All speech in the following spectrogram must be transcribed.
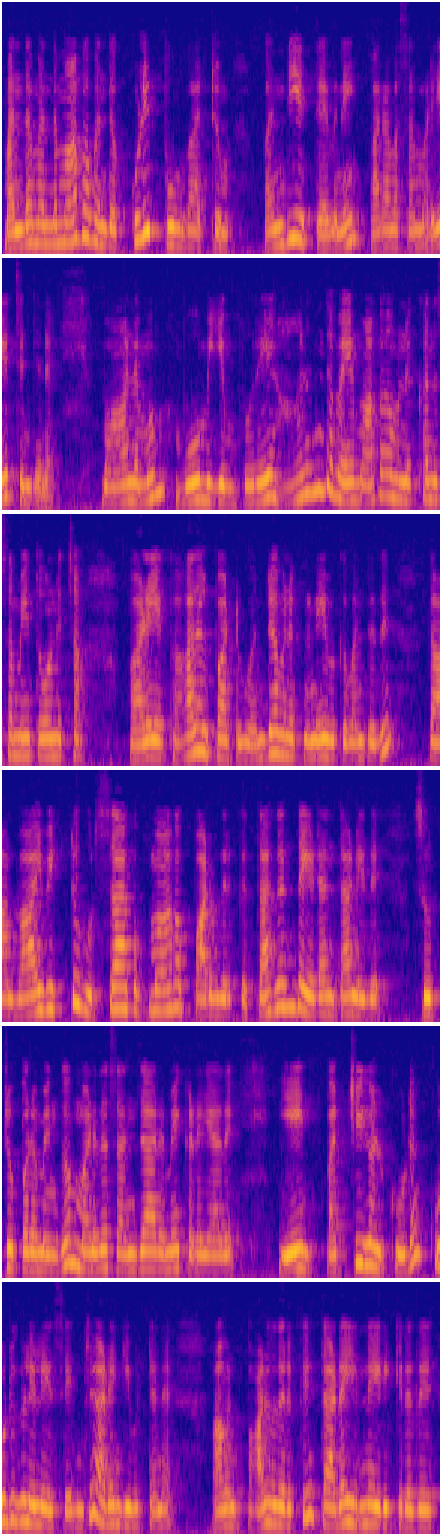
மந்த மந்தமாக வந்த குளிர் பூங்காற்றும் வந்தியத்தேவனை பரவசமடைய செஞ்சன வானமும் பூமியும் ஒரே ஆனந்தமயமாக அவனுக்கு அந்த சமயம் தோணுச்சான் பழைய காதல் பாட்டு ஒன்று அவனுக்கு நினைவுக்கு வந்தது. தான் வாய்விட்டு உற்சாகமாக பாடுவதற்கு தகுந்த இடம்தான் இது. சுற்றுப்புறமெங்கும் மனித சஞ்சாரமே கிடையாது. ஏன்? பட்சிகள் கூட கூடுகளிலே சென்று அடங்கிவிட்டன. அவன் பாடுவதற்கு தடை என்ன இருக்கிறது?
